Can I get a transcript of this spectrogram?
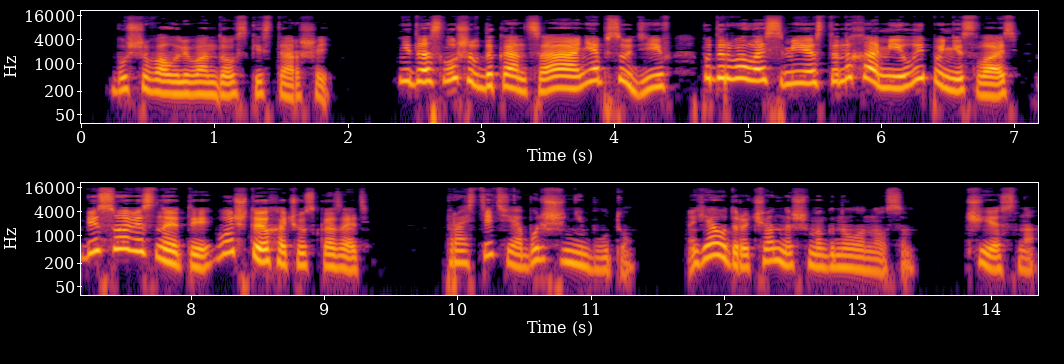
— бушевал Левандовский-старший. Не дослушав до конца, не обсудив, подорвалась с места, нахамила и понеслась. Бессовестная ты, вот что я хочу сказать. Простите, я больше не буду. Я удрученно шмыгнула носом. Честно.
